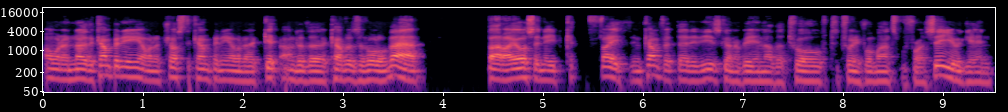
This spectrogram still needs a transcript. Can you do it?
I want to know the company. I want to trust the company. I want to get under the covers of all of that. But I also need faith and comfort that it is going to be another 12 to 24 months before I see you again.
